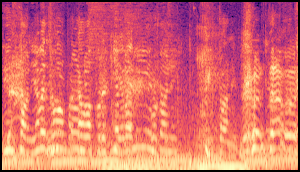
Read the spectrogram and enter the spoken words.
Gin Tony, a ver se vamos para acá, por aquí, a ver. Gin Tony. Gin Tony. Cortamos.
